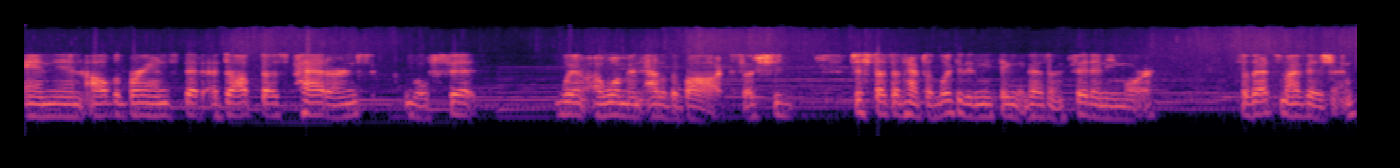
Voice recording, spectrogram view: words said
and then all the brands that adopt those patterns will fit a woman out of the box, so she just doesn't have to look at anything that doesn't fit anymore. So that's my vision.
